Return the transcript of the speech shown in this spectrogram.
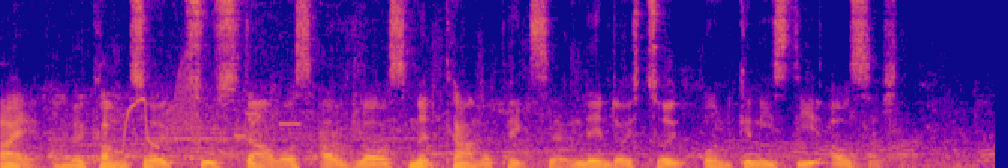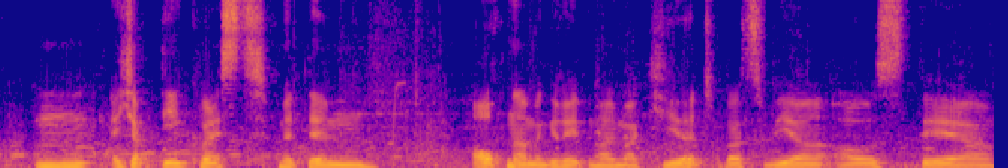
Hi und willkommen zurück zu Star Wars Outlaws mit Pixel. Lehnt euch zurück und genießt die Aussicht. Hm, ich habe die Quest mit dem Aufnahmegerät mal markiert, was wir aus der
